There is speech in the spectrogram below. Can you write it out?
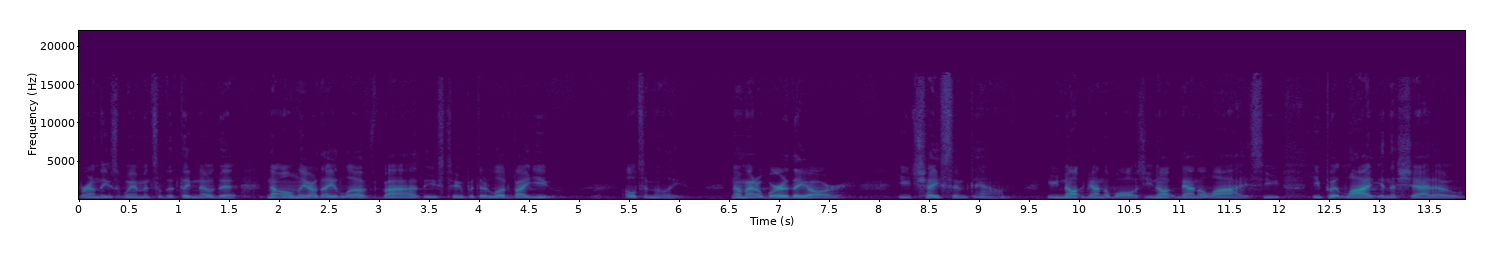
around these women, so that they know that not only are they loved by these two, but they're loved by you. Ultimately, no matter where they are, you chase them down. You knock down the walls. You knock down the lies. You you put light in the shadow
